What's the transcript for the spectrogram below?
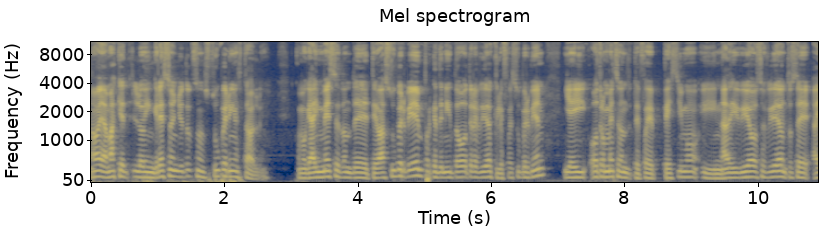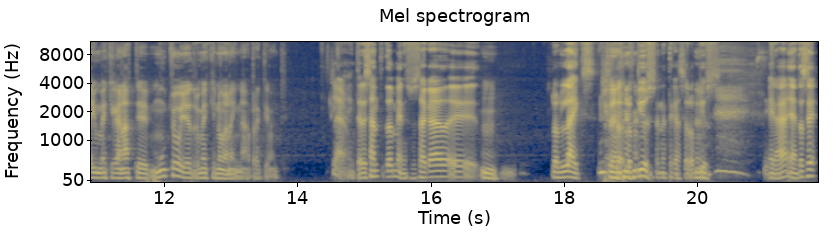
No, y además que los ingresos en YouTube son súper inestables. Como que hay meses donde te va súper bien porque tenéis dos o tres videos que les fue súper bien y hay otros meses donde te fue pésimo y nadie vio esos videos, entonces hay un mes que ganaste mucho y otro mes que no ganáis nada prácticamente. Claro. Interesante también, eso saca eh, Mm. Los likes, los, los views en este caso, los views. Sí. Mira, ya, entonces,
